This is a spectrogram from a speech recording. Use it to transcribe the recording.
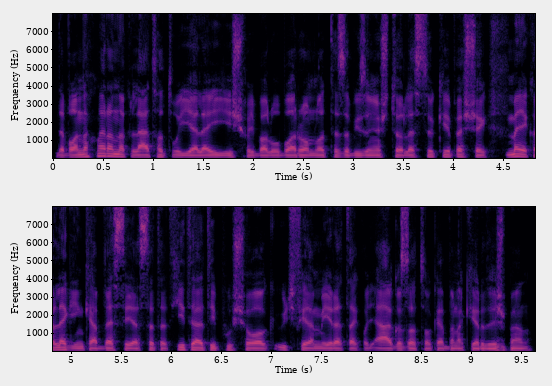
de vannak már annak látható jelei is, hogy valóban romlott ez a bizonyos törlesztő képesség. Melyek a leginkább veszélyeztetett hiteltípusok, ügyfélméretek vagy ágazatok ebben a kérdésben?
